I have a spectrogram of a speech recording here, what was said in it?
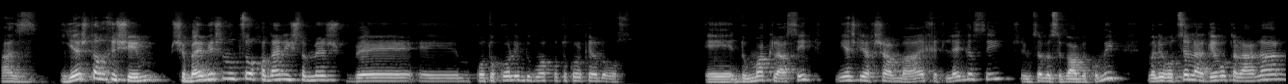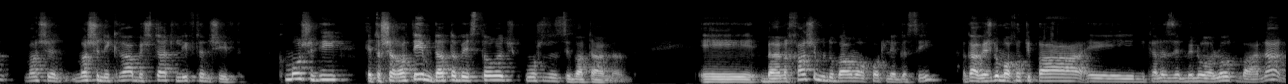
אז יש תרחישים שבהם יש לנו צורך עדיין להשתמש בפרוטוקולים דוגמת פרוטוקול קרברוס. דוגמה קלאסית, יש לי עכשיו מערכת legacy שנמצאת בסביבה המקומית ואני רוצה להגר אותה לענן, מה, ש, מה שנקרא בשיטת lift and shift. כמו שהיא את השרתים Database Storage כמו שזה סביבת הענן. Uh, בהנחה שמדובר במערכות legacy, אגב יש גם מערכות טיפה uh, נקרא לזה מנוהלות בענן,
